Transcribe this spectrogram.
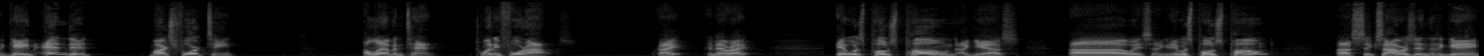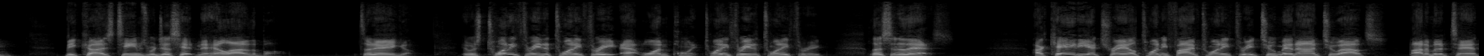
The game ended March 14th, 11:10. 24 hours, right? Isn't that right? It was postponed, I guess. Uh, wait a second. It was postponed uh, six hours into the game because teams were just hitting the hell out of the ball. So there you go. It was 23 to 23 at one point. 23 to 23. Listen to this. Arcadia trailed 25 23, two men on, two outs, bottom of the 10th.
